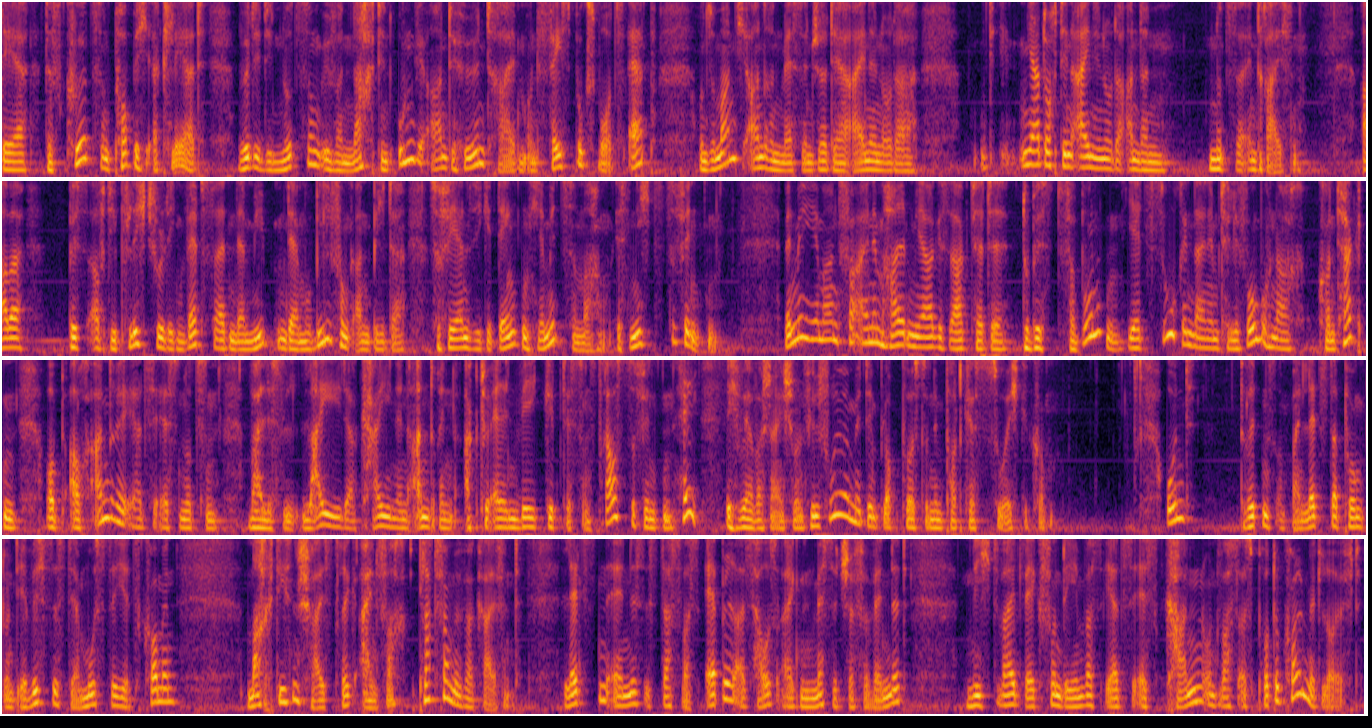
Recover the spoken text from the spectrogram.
der das kurz und poppig erklärt, würde die Nutzung über Nacht in ungeahnte Höhen treiben und Facebooks WhatsApp und so manch anderen Messenger der einen oder ja doch den einen oder anderen Nutzer entreißen. Aber bis auf die pflichtschuldigen Webseiten der, der Mobilfunkanbieter, sofern sie gedenken, hier mitzumachen, ist nichts zu finden. Wenn mir jemand vor einem halben Jahr gesagt hätte, du bist verbunden, jetzt such in deinem Telefonbuch nach Kontakten, ob auch andere RCS nutzen, weil es leider keinen anderen aktuellen Weg gibt, es sonst rauszufinden, hey, ich wäre wahrscheinlich schon viel früher mit dem Blogpost und dem Podcast zu euch gekommen. Und drittens und mein letzter Punkt, und ihr wisst es, der musste jetzt kommen, macht diesen Scheißdreck einfach plattformübergreifend. Letzten Endes ist das, was Apple als hauseigenen Messenger verwendet, nicht weit weg von dem, was RCS kann und was als Protokoll mitläuft.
